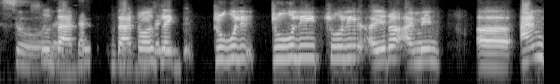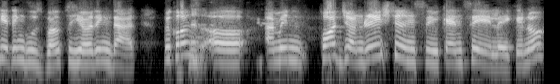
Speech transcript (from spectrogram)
so, so like that, that that was like truly truly truly you know I mean uh, I'm getting goosebumps hearing that because uh, I mean for generations you can say like you know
